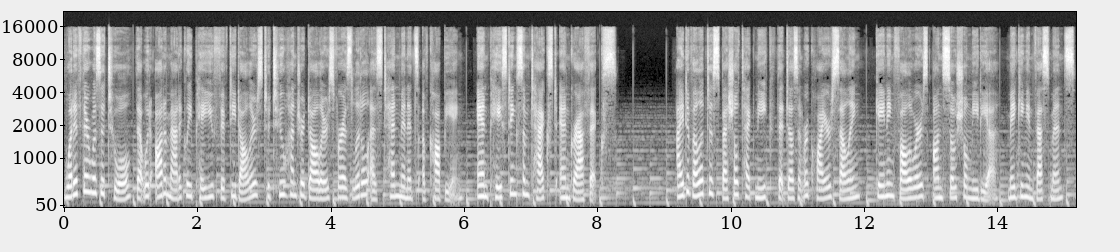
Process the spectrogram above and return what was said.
What if there was a tool that would automatically pay you $50 to $200 for as little as 10 minutes of copying and pasting some text and graphics? I developed a special technique that doesn't require selling, gaining followers on social media, making investments,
